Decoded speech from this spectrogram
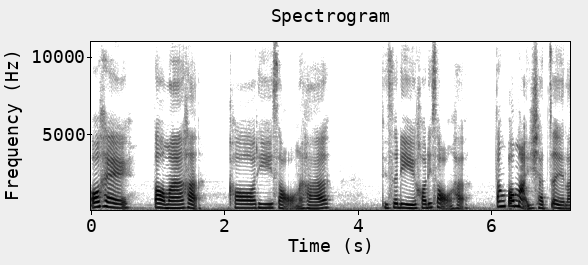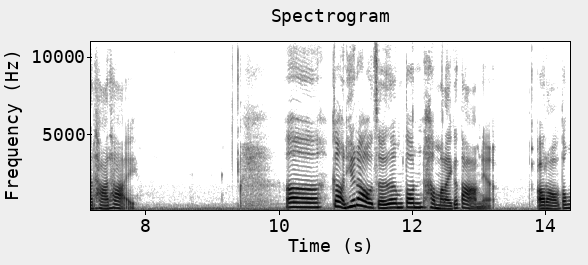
โอเค ต่อมาค่ะ ข้อที่สองนะคะ ทฤษฎีข้อที่สองค่ะ ตั้งเป้าหมายที่ชัดเจนและท้าทายเอ่อก่อนที่เราจะเริ่มต้นทำอะไรก็ตามเนี่ย เราต้อง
